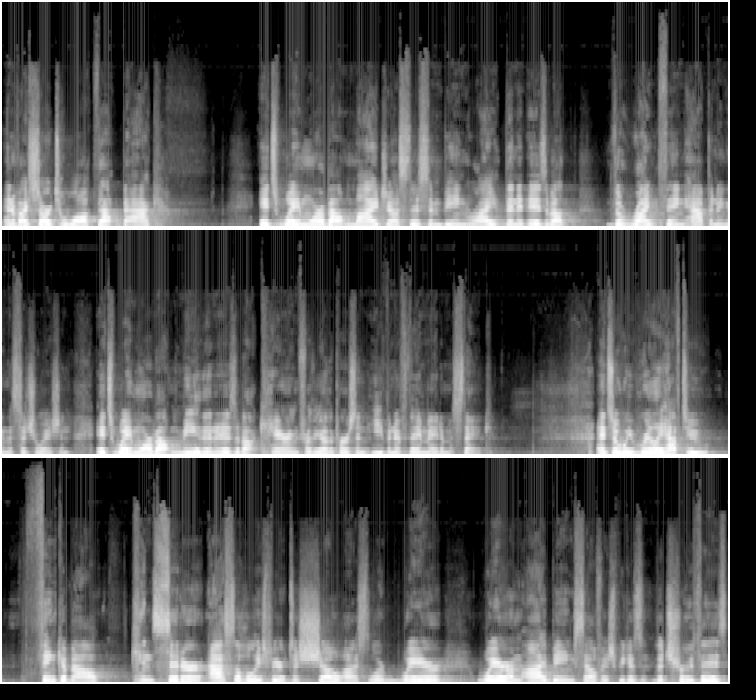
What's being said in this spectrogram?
And if I start to walk that back, it's way more about my justice and being right than it is about the right thing happening in the situation. It's way more about me than it is about caring for the other person, even if they made a mistake. And so we really have to think about, consider, ask the Holy Spirit to show us, Lord, where, where am I being selfish? Because the truth is,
